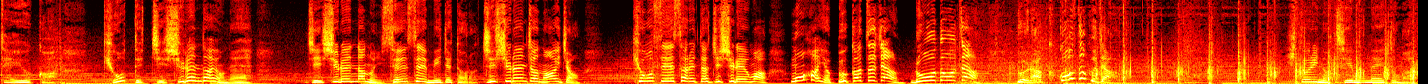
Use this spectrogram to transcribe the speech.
ていうか今日って自主練だよね。自主練なのに先生見てたら自主練じゃないじゃん。強制された自主練はもはや部活じゃん。労働じゃん。ブラック校則じゃん。一人のチームメイトが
